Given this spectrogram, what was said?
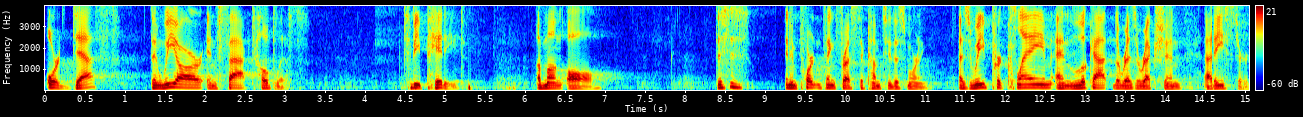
or death, then we are in fact hopeless, to be pitied among all. This is an important thing for us to come to this morning as we proclaim and look at the resurrection at Easter.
